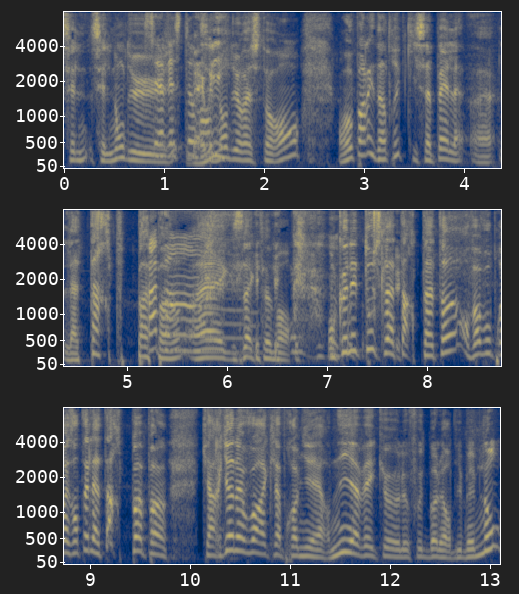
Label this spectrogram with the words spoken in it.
C'est le, c'est le nom du le restaurant. c'est le Oui. nom du restaurant. On va vous parler d'un truc qui s'appelle euh, la tarte papin. Papin. Ouais, exactement. On connaît tous la tarte tatin. On va vous présenter la tarte papin, qui a rien à voir avec la première, ni avec euh, le footballeur du même nom.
